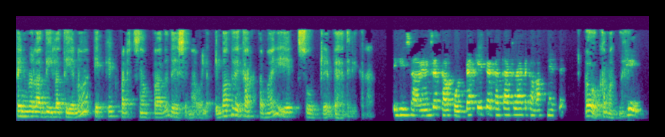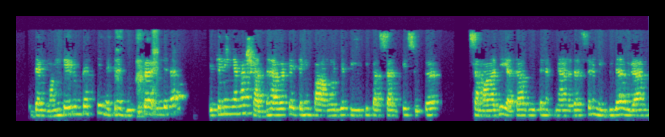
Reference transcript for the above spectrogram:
පෙන්වලා දීලා තියෙනවා එක් එක් පටිච්චසමුපාද දේශනාවල. ඒ බඳු එකක් තමයි මේ සූත්‍රය පැහැදිලි කරන්නේ. ඉතින් සාමාන්‍යයෙන් තව පොඩ්ඩක් ඒක කතා කළාට කමක් නැද්ද? ඔව් කමක් නැහැ. දැන් මම තේරුම් ගත්තේ මෙතන දුක්ඛ ඉඳලා එතනින් යන ශ්‍රද්ධාවට එතනින් පාමොජ්ජ පීති පස්සද්ධි සුඛ සමාධි යථා භූතන ඥාන දර්ශන නිබ්බිදා විරාග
